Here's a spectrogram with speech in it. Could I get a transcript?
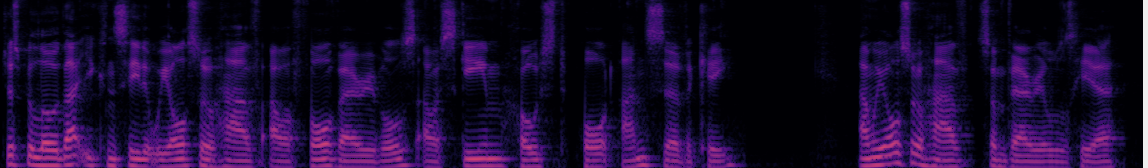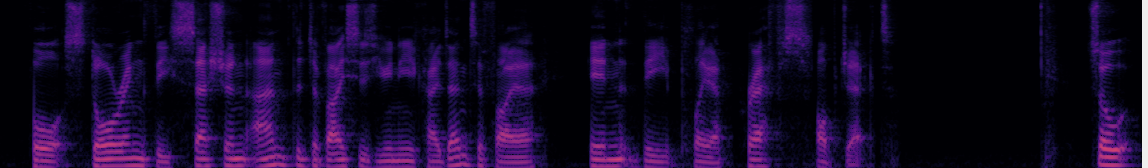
Just below that, you can see that we also have our four variables, our scheme, host, port, and server key. And we also have some variables here for storing the session and the device's unique identifier in the player prefs object. So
